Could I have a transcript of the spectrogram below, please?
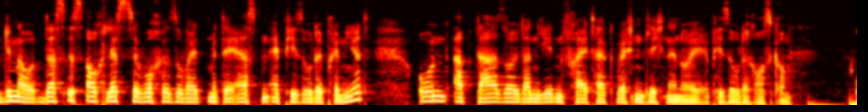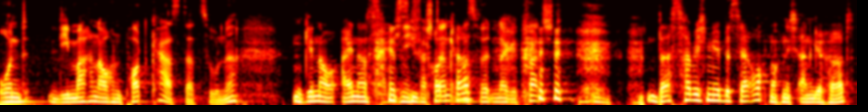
Genau, das ist auch letzte Woche soweit mit der ersten Episode prämiert. Und ab da soll dann jeden Freitag wöchentlich eine neue Episode rauskommen. Und die machen auch einen Podcast dazu, ne? Genau, einerseits Hab ich nicht verstanden, Podcast. was wird denn da gequatscht? Das habe ich mir bisher auch noch nicht angehört,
